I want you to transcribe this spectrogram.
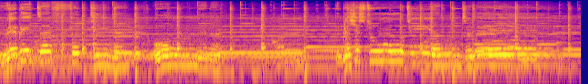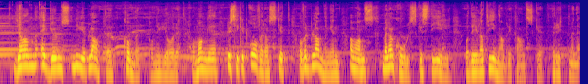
Du er blitt effektiv med ungene. Det blir ikke stort igjen til meg. Jan Eggums nye plate kommer på nyåret, og mange blir sikkert overrasket over blandingen av hans melankolske stil og de latinamerikanske rytmene.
